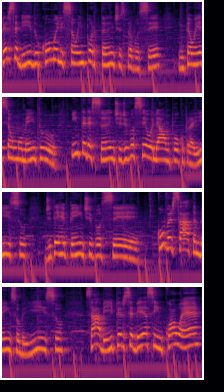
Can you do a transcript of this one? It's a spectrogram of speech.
percebido como eles são importantes para você. Então esse é um momento interessante de você olhar um pouco para isso, de de repente você conversar também sobre isso, sabe? E perceber assim qual é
